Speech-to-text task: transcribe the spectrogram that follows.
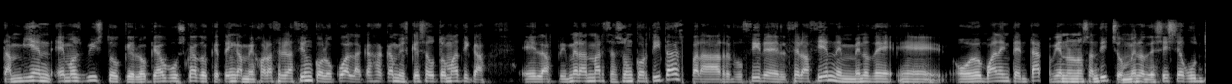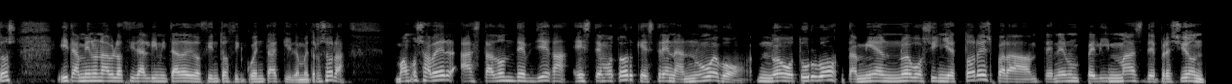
también hemos visto que lo que ha buscado es que tenga mejor aceleración, con lo cual la caja cambios que es automática, eh, las primeras marchas son cortitas para reducir el 0 a 100 en menos de, eh, o van a intentar, todavía no nos han dicho, en menos de 6 segundos y también una velocidad limitada de 250 kilómetros hora. Vamos a ver hasta dónde llega este motor que estrena nuevo, nuevo turbo, también nuevos inyectores para tener un pelín más de presión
